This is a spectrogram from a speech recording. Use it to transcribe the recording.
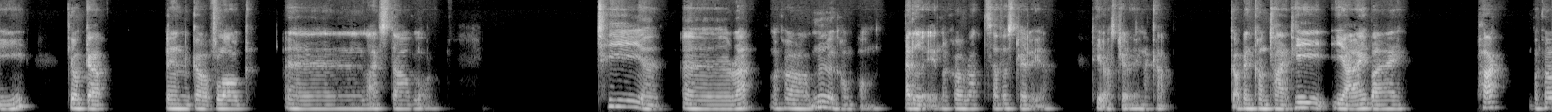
นี้เกี่ยวกับ เป็นกับวล็อกเอ่อไลฟ์สไตล์วล็อกที่เอ่อรัฐแล้วก็เมืองของผมแอดเลดแล้วก็รัฐเซาท์ออสเตรเลียที่ออสเตรเลียนะครับ ก็เป็นคนไทยที่ย้ายไปพักแล้วก็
